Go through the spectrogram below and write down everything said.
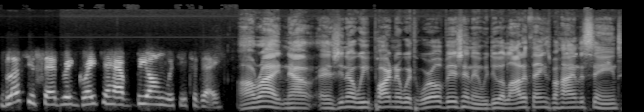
Bless you, Cedric. Great to have be on with you today. All right. Now, as you know, we partner with World Vision and we do a lot of things behind the scenes.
